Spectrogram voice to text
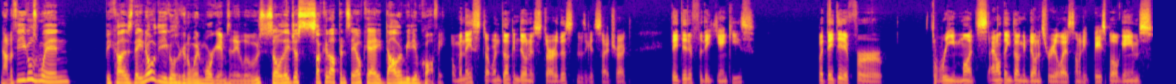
Not if the Eagles win, because they know the Eagles are going to win more games than they lose. So they just suck it up and say, okay, dollar medium coffee. When they start, when Dunkin' Donuts started this, does it get sidetracked? They did it for the Yankees, but they did it for three months. I don't think Dunkin' Donuts realized how many baseball games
